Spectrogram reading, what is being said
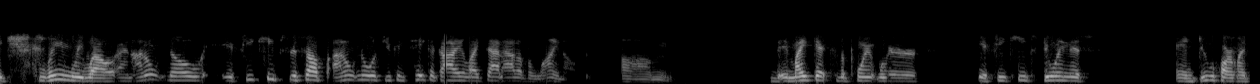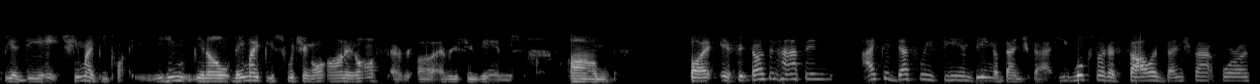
extremely well. And I don't know if he keeps this up. I don't know if you can take a guy like that out of the lineup. Um, it might get to the point where if he keeps doing this, Andujar might be a DH. He might be he you know they might be switching on and off every uh, every few games. Um, but if it doesn't happen, I could definitely see him being a bench bat. He looks like a solid bench bat for us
